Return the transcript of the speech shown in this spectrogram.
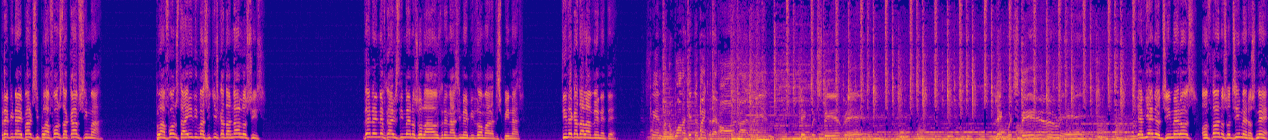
Πρέπει να υπάρξει πλαφόν στα καύσιμα. Πλαφόν στα είδη βασικής κατανάλωσης. Δεν είναι ευχαριστημένος ο λαός ρε να ζει με επιδόματα της πείνας. Τι δεν καταλαβαίνετε. Liquid spirit. Liquid spirit. Και βγαίνει ο Τζίμερος, ο Θάνος ο Τζίμερος, ναι.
